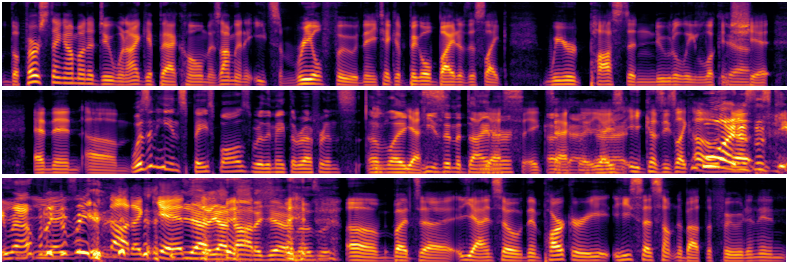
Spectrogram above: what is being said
the first thing I'm gonna do when I get back home is I'm gonna eat some real food. And Then he take a big old bite of this like weird pasta noodly looking Yeah. shit, and then um wasn't he in Spaceballs where they make the reference of like yes, he's in the diner? Yes, exactly. Okay, yeah, he's alright. because he's like, oh, Why no- does this keep happening yeah, to he's like, me? Not again. yeah, yeah, not again. Um, but uh, yeah, and so then Parker he, he says something about the food, and then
